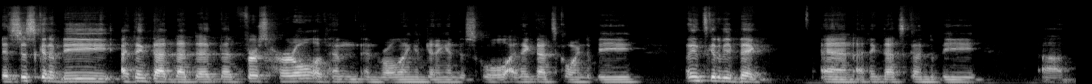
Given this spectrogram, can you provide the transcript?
it's just going to be i think that, that that that first hurdle of him enrolling and getting into school i think that's going to be i think it's going to be big and i think that's going to be um,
